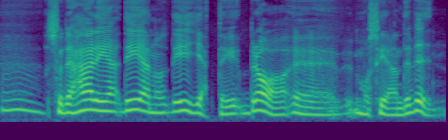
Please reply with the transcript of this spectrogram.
Mm. Så det här är, det är, det är jättebra eh, mousserande vin.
